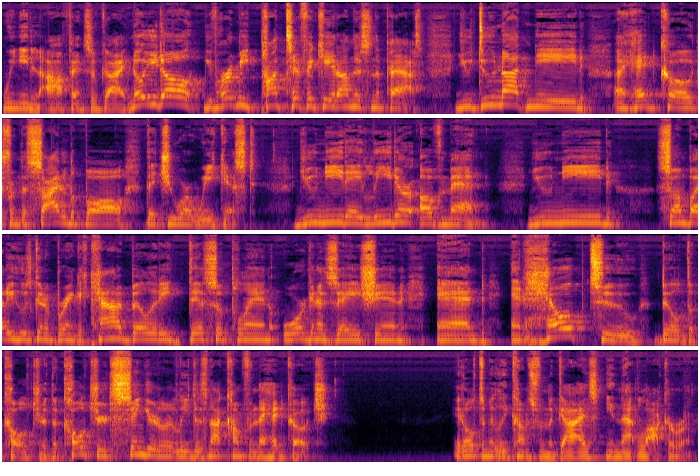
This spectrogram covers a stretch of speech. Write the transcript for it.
We need an offensive guy. No, you don't. You've heard me pontificate on this in the past. You do not need a head coach from the side of the ball that you are weakest. You need a leader of men. You need somebody who's going to bring accountability, discipline, organization, and and help to build the culture. The culture singularly does not come from the head coach. It ultimately comes from the guys in that locker room.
